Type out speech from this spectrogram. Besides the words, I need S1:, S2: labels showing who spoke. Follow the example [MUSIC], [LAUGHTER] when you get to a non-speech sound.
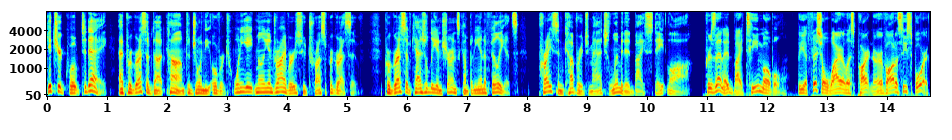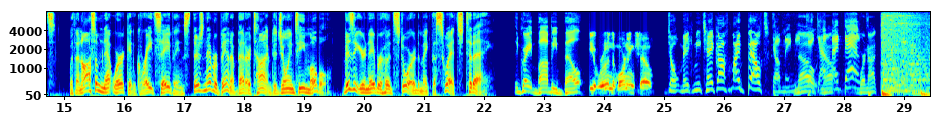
S1: Get your quote today at progressive.com to join the over 28 million drivers who trust Progressive. Progressive Casualty Insurance Company and Affiliates. Price and coverage match limited by state law.
S2: Presented by T Mobile, the official wireless partner of Audacy Sports. With an awesome network and great savings, there's never been a better time to join T Mobile. Visit your neighborhood store to make the switch today.
S3: The great Bobby Belt.
S4: You ruined the morning show.
S5: Don't make me take off my belt.
S6: Don't make me
S7: No,
S6: take out
S7: no,
S6: my belt.
S7: we're not.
